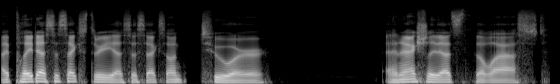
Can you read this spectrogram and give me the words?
I played SSX three, SSX on tour, and actually that's the last.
